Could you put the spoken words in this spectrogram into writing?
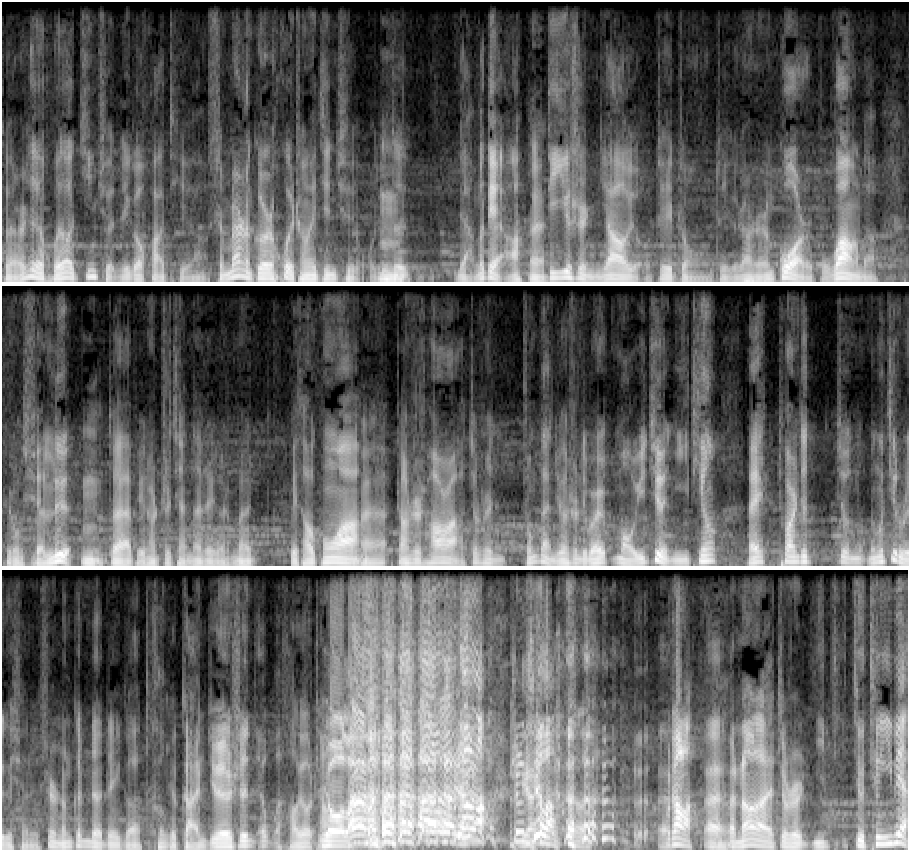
对，而且回到金曲这个话题啊，什么样的歌会成为金曲？我觉得嗯。两个点啊，哎。第一是你要有这种这个让人过耳不忘的这种旋律，嗯。对，比如说之前的这个什么被掏空啊、哎，张世超啊，就是总感觉是里边某一句你一听，哎，突然就就能能够记住这个旋律，甚至能跟着这个就感觉是，哎，我操，又唱，又来了，生气了，不唱了。哎，反正呢，就是你就听一遍、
